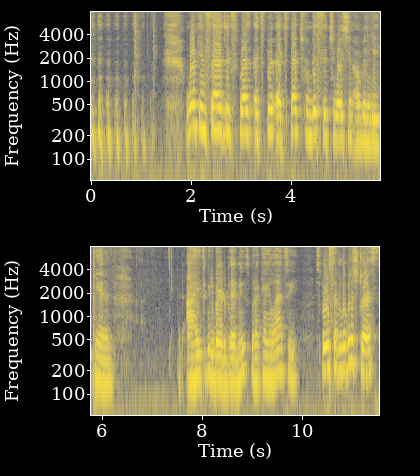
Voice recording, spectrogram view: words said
what can Sag express, expect from this situation over the weekend? I hate to be the bearer of bad news, but I can't lie to you. Spirit said a little bit of stress,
